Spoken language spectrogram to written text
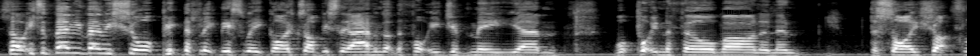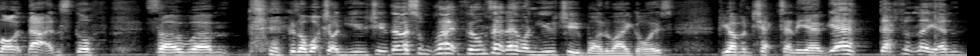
So it's a very, very short pick the flick this week, guys, because obviously I haven't got the footage of me um, putting the film on and then the side shots like that and stuff. So, um, because I watch on YouTube. There are some great films out there on YouTube, by the way, guys. If you haven't checked any out, yeah, definitely. And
